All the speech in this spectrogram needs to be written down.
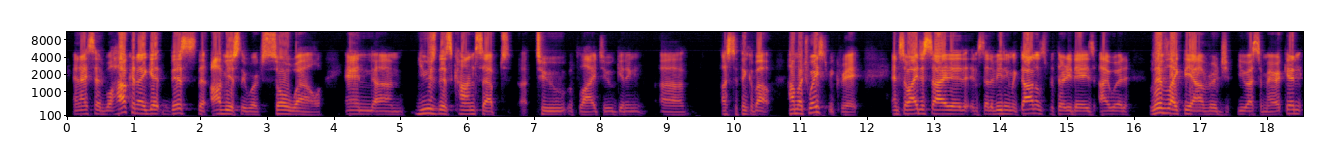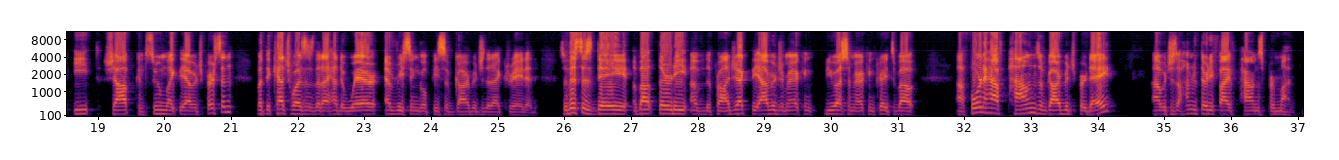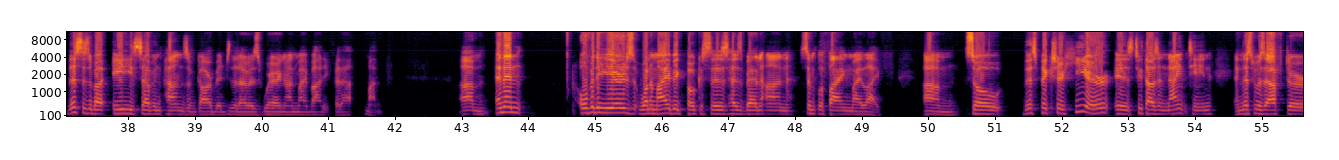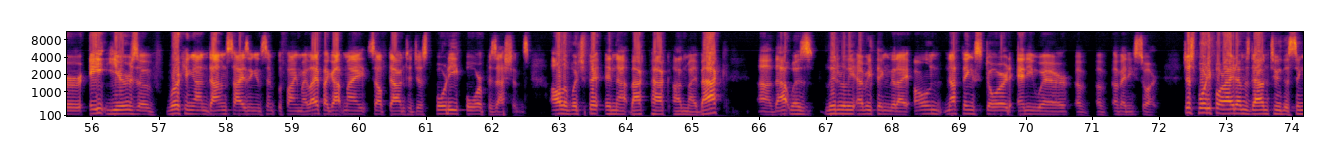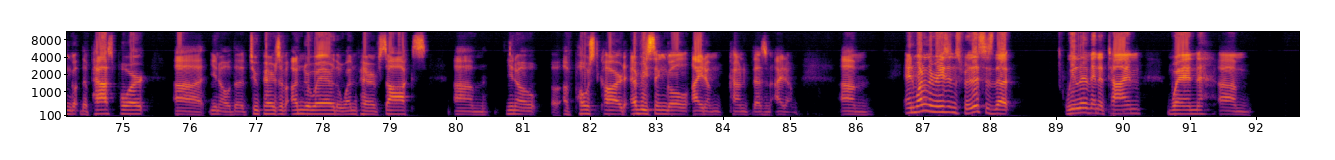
And I said, well, how can I get this that obviously works so well and um, use this concept uh, to apply to getting uh, us to think about how much waste we create. And so I decided instead of eating McDonald's for 30 days, I would live like the average US American, eat, shop, consume like the average person, but the catch was is that I had to wear every single piece of garbage that I created. So this is day about 30 of the project. The average American, US American creates about uh, four and a half pounds of garbage per day, uh, which is 135 pounds per month. This is about 87 pounds of garbage that I was wearing on my body for that month. Um, and then over the years, one of my big focuses has been on simplifying my life. Um, so this picture here is 2019, and this was after eight years of working on downsizing and simplifying my life. I got myself down to just 44 possessions, all of which fit in that backpack on my back. Uh, that was literally everything that I owned, nothing stored anywhere of, of, of any sort. Just 44 items down to the single, the passport, uh, you know, the two pairs of underwear, the one pair of socks, um, you know, a postcard, every single item counted as an item. Um, and one of the reasons for this is that we live in a time when um,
